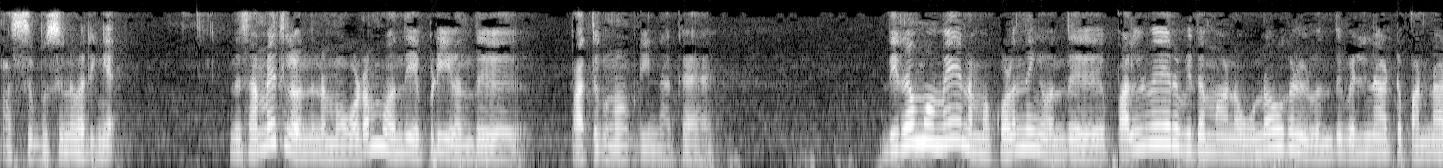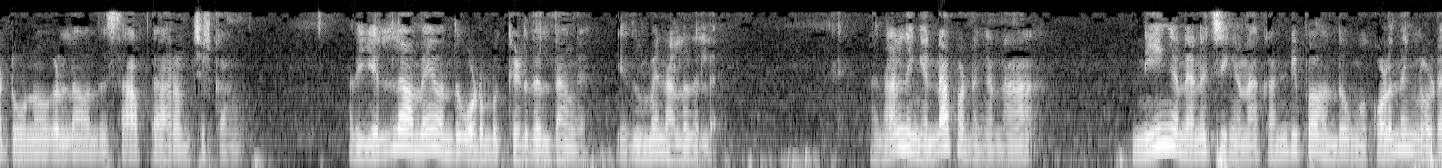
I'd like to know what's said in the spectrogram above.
அசு புசுன்னு வரீங்க. இந்த சமயத்தில் வந்து நம்ம உடம்பு வந்து எப்படி வந்து பார்த்துக்கணும் அப்படின்னாக்க தினமுமே நம்ம குழந்தைங்க வந்து பல்வேறு விதமான உணவுகள் வந்து வெளிநாட்டு பன்னாட்டு உணவுகள்லாம் வந்து சாப்பிட ஆரம்பிச்சிருக்காங்க. அது எல்லாமே வந்து உடம்புக்கு கெடுதல் தாங்க. எதுவுமே நல்லதில்லை. அதனால் நீங்கள் என்ன பண்ணுங்கன்னா நீங்கள் நினச்சிங்கன்னா கண்டிப்பாக வந்து உங்கள் குழந்தைங்களோட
